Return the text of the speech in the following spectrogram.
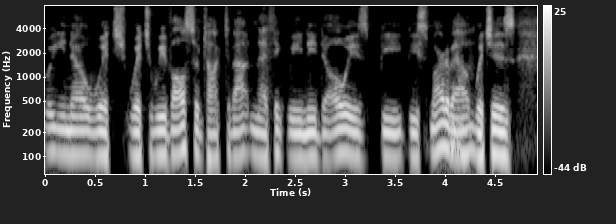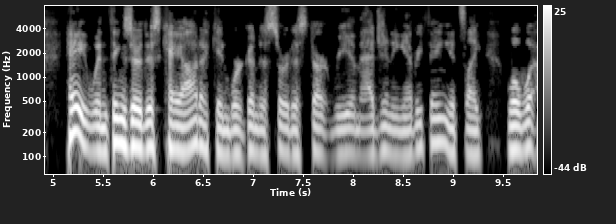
you know which which we've also talked about and i think we need to always be be smart about mm-hmm. which is hey when things are this chaotic and we're going to sort of start reimagining everything it's like well what,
